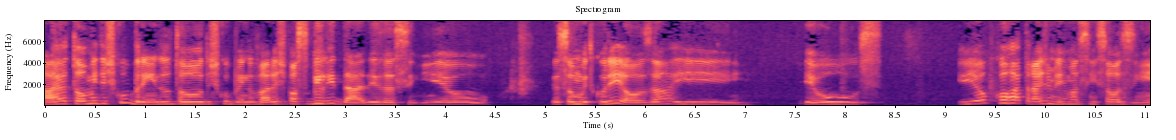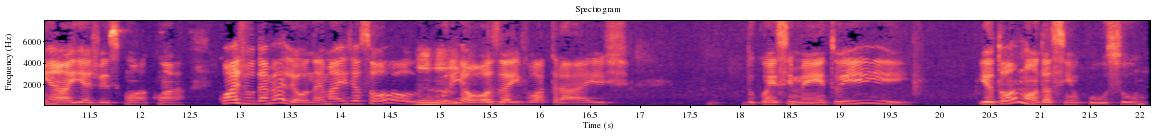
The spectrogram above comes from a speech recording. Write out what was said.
Ah, eu estou me descobrindo, estou descobrindo várias possibilidades, assim. Eu, eu sou muito curiosa e eu e eu corro atrás mesmo assim sozinha e às vezes com a, com a com ajuda é melhor, né? Mas eu sou uhum. curiosa e vou atrás do conhecimento e, e eu estou amando assim o curso.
